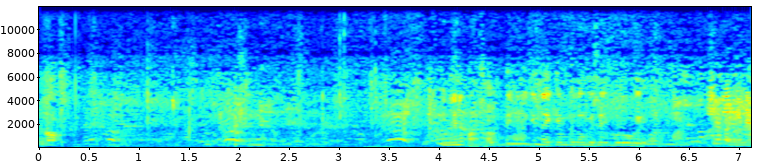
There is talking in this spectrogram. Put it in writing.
dia? Ini nih consulting lagi naikin belum bisa ibu rugi. Siapa ini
